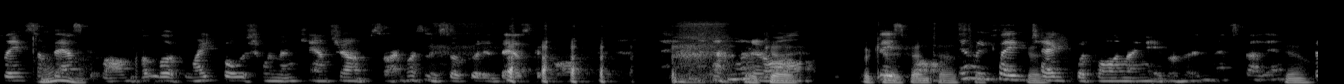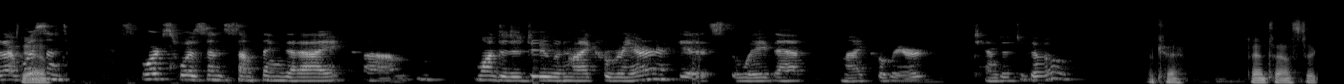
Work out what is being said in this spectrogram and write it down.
played some oh. basketball, but look, white Polish women can't jump, so I wasn't so good in basketball. Not okay. at all. Okay, baseball. fantastic. And we played Good. tag football in my neighborhood, and that's about it. Yeah. But I wasn't, yeah. sports wasn't something that I um, wanted to do in my career. It's the way that my career tended to go. Okay. Fantastic.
